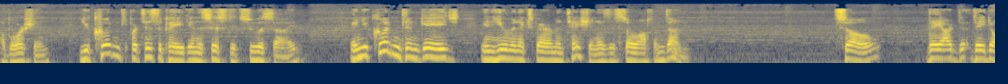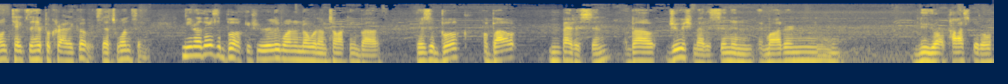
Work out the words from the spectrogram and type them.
abortion. You couldn't participate in assisted suicide, and you couldn't engage in human experimentation as is so often done. So, they are they don't take the Hippocratic oath. That's one thing. You know, there's a book if you really want to know what I'm talking about. There's a book about medicine, about Jewish medicine in a modern New York hospital.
